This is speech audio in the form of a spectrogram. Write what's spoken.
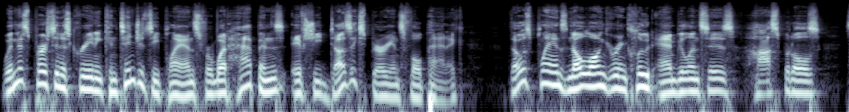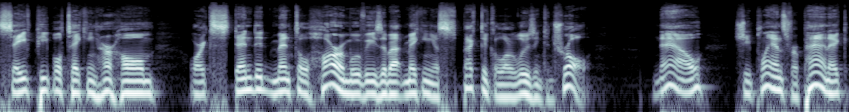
When this person is creating contingency plans for what happens if she does experience full panic, those plans no longer include ambulances, hospitals, safe people taking her home, or extended mental horror movies about making a spectacle or losing control. Now she plans for panic,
